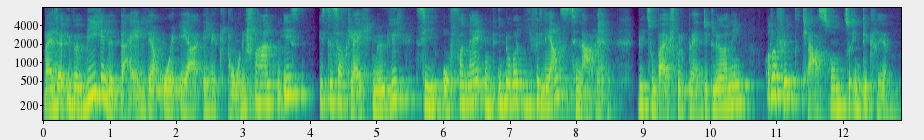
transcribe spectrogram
Weil der überwiegende Teil der OER elektronisch vorhanden ist, ist es auch leicht möglich, sie in offene und innovative Lernszenarien, wie zum Beispiel Blended Learning oder Flipped Classroom, zu integrieren.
